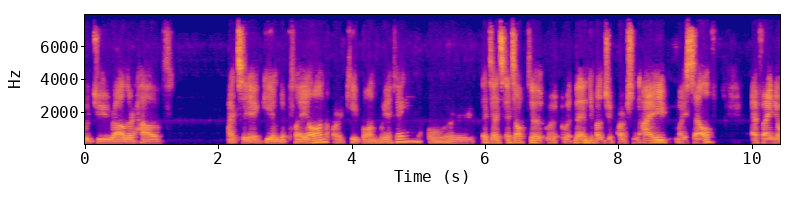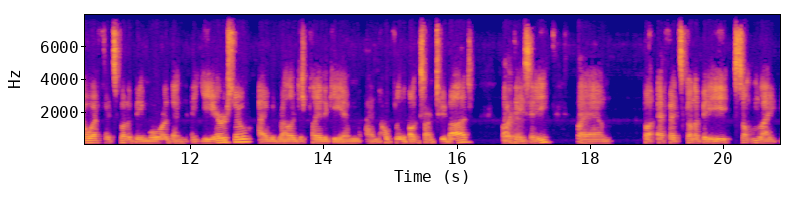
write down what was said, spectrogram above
would you rather have, I'd say, a game to play on or keep on waiting? Or it's, it's, it's up to the individual person. I myself, if I know if it's going to be more than a year or so, I would rather just play the game and hopefully the bugs aren't too bad, like oh, yeah. they say. Um, but if it's going to be something like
